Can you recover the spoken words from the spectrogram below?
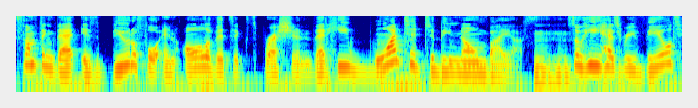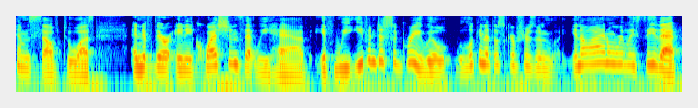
something that is beautiful in all of its expression that he wanted to be known by us. Mm-hmm. So he has revealed himself to us. And if there are any questions that we have, if we even disagree, we'll we're looking at the scriptures and you know, I don't really see that.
